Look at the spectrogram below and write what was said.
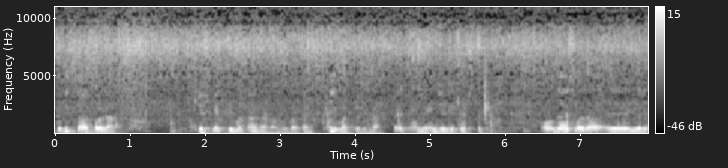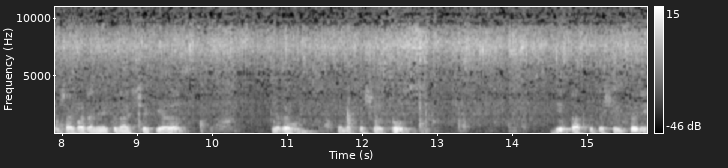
Kıydıktan sonra kesmek kıymak aynı anlamda zaten. Kıymak dedim ben. Evet onu ince ince kestim. Ondan sonra e, yarım çay bardağına yakın ayçiçek yağı, yarım yemek kaşığı tuz, bir tatlı kaşığı köri,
